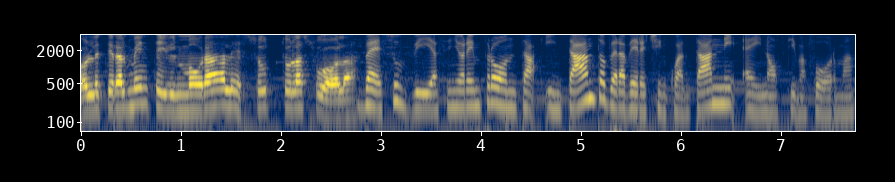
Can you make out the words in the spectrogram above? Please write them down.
Ho letteralmente il morale sotto la suola. Beh, su via, signora impronta. Intanto per avere 50 anni è in ottima forma.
